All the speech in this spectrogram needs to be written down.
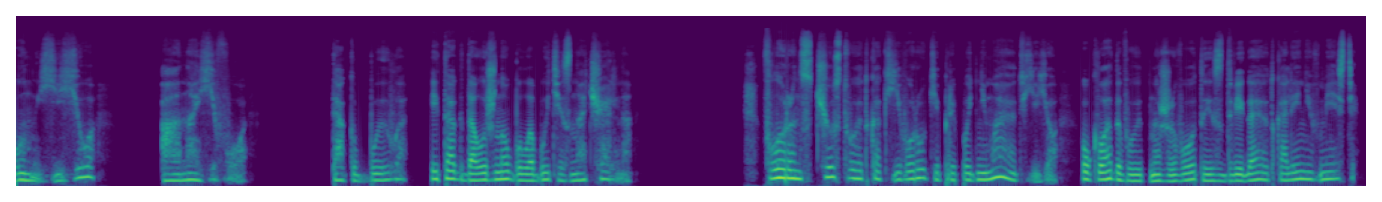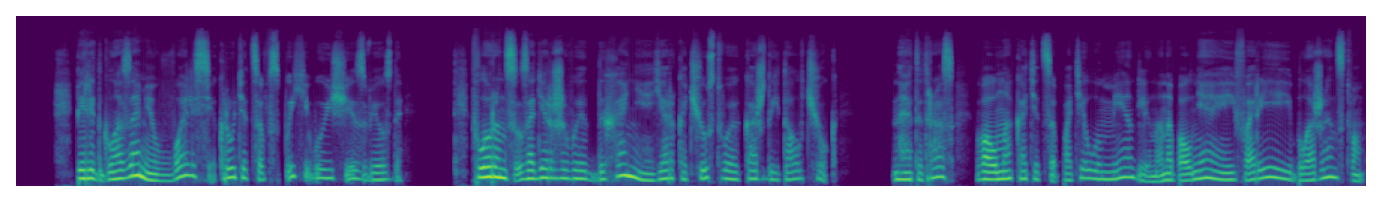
Он ее, а она его. Так было и так должно было быть изначально — Флоренс чувствует, как его руки приподнимают ее, укладывают на живот и сдвигают колени вместе. Перед глазами в вальсе крутятся вспыхивающие звезды. Флоренс задерживает дыхание, ярко чувствуя каждый толчок. На этот раз волна катится по телу медленно, наполняя эйфорией и блаженством.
